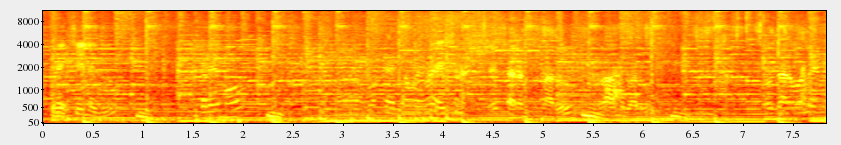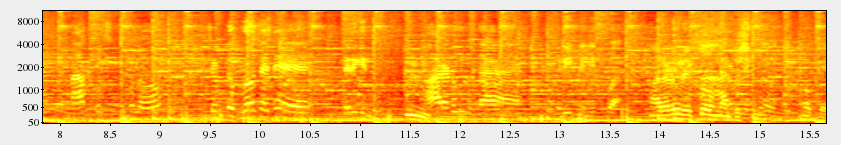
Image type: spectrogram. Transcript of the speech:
స్ప్రే. చేయలేదు. ఇక్కడేమో ఒక ఎకరం ఏమో వేసిన. రాము గారు సో దానివల్ల ఏంటంటే నాకు చెట్టు గ్రోత్ అయితే పెరిగింది. ఆరు అడుగులు దా- పెరిగిపోయింది ఎక్కువ. ఆరు అడుగులు ఎక్కువ ఉంది అనిపిస్తుంది. ఓకే.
